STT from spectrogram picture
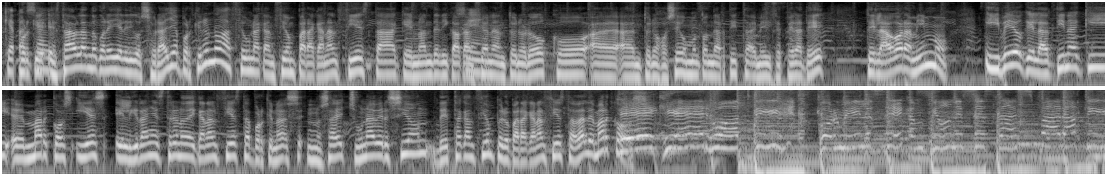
¿Qué ha porque estaba hablando con ella y le digo, Soraya, ¿por qué no nos hace una canción para Canal Fiesta, que no han dedicado canciones a Antonio Orozco, a, a Antonio José, un montón de artistas? Y me dice, espérate, te la hago ahora mismo y veo que la tiene aquí eh, Marcos y es el gran estreno de Canal Fiesta porque nos, nos, ha hecho una versión de esta canción, pero para Canal Fiesta. Dale, Marcos. Te quiero a ti, por miles de canciones, esta es para ti,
